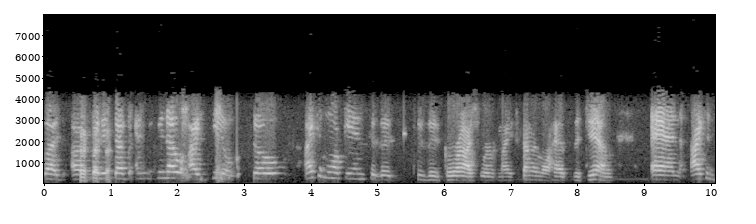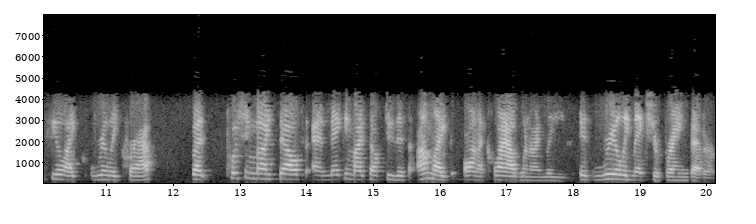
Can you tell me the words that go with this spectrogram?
But uh, but it does, and you know, I feel so. I can walk into the to the garage where my son-in-law has the gym, and I can feel like really crap. But pushing myself and making myself do this, I'm like on a cloud when I leave. It really makes your brain better.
